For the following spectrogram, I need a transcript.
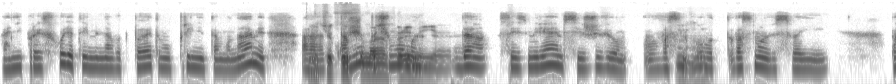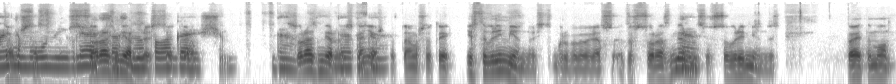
Они происходят именно вот по этому принятому нами, На а, тому, почему времени. мы, да, соизмеряемся и живем в, ос- Мгм. вот, в основе своей. Поэтому что он и является соразмерность это. основополагающим. Да, Соразмерность, да, да, да, конечно, потому что ты и современность, грубо говоря, это же да. соразмерность и современность. Поэтому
